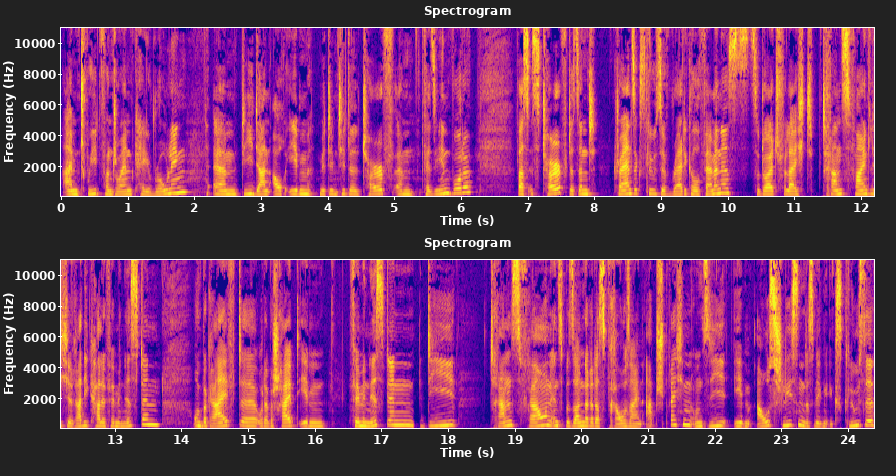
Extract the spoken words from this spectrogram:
einem Tweet von Joanne K. Rowling, ähm, die dann auch eben mit dem Titel TERF ähm, versehen wurde. Was ist TERF? Das sind Trans-Exclusive Radical Feminists, zu Deutsch vielleicht transfeindliche radikale Feministinnen und begreift äh, oder beschreibt eben Feministinnen, die Transfrauen insbesondere das Frausein absprechen und sie eben ausschließen, deswegen exclusive,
